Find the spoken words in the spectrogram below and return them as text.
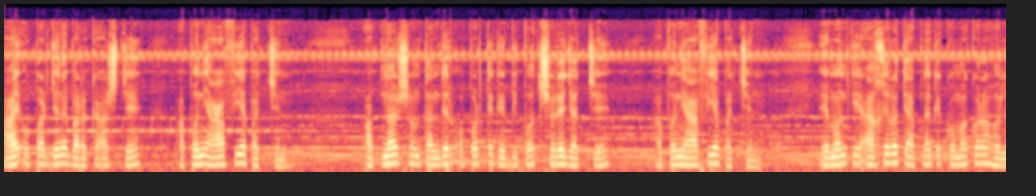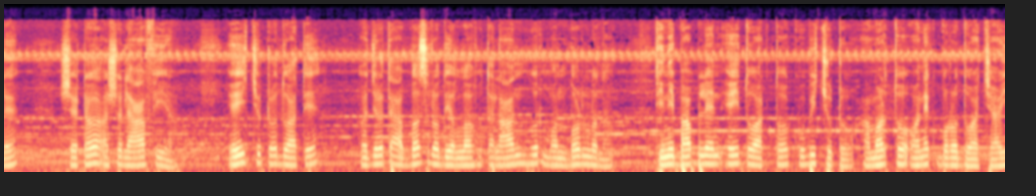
আয় উপার্জনে বারাকা আসছে, আপনি আফিয়া পাচ্ছেন। আপনার সন্তানদের ওপর থেকে বিপদ সরে যাচ্ছে, আপনি আফিয়া পাচ্ছেন। এমনকি আখিরতে আপনাকে ক্ষমা করা হলে সেটাও আসলে আফিয়া। এই ছোট দোয়াতে হজরতে আব্বাস রদিয়াল্লাহ আনহুর মন বলল না। তিনি ভাবলেন, এই দোয়ার তো খুবই ছোট, আমার তো অনেক বড় দোয়া চাই,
